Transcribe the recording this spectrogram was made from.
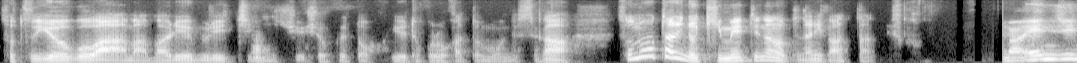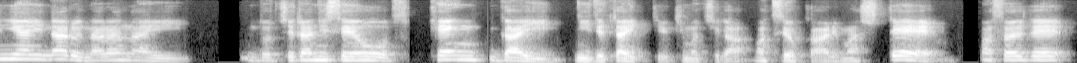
卒業後はまあバリューブリッジに就職というところかと思うんですが、そのあたりの決め手なのって何かあったんですか、まあ、エンジニアになる、ならないどちらにせよ、県外に出たいっていう気持ちが強くありまして、まあ、それで、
